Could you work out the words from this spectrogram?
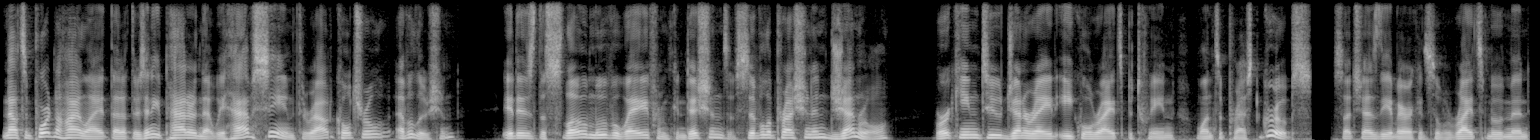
Now, it's important to highlight that if there's any pattern that we have seen throughout cultural evolution, it is the slow move away from conditions of civil oppression in general, working to generate equal rights between once oppressed groups, such as the American Civil Rights Movement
